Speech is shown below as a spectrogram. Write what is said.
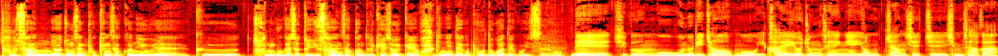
부산 여중생 폭행 사건 이후에 그 전국에서 또 유사한 사건들이 계속 이렇게 확인이 되고 보도가 되고 있어요. 네, 지금 뭐 오늘이죠. 뭐 이 가해 여중생의 영장 실질 심사가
